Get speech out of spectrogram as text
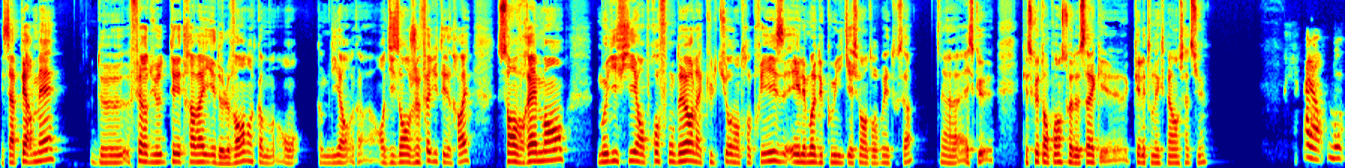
et ça permet de faire du télétravail et de le vendre comme on comme dire en disant je fais du télétravail sans vraiment modifier en profondeur la culture d'entreprise et les modes de communication d'entreprise et tout ça. Euh, est-ce que qu'est-ce que tu en penses toi de ça? Quelle est ton expérience là-dessus? Alors, bon,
